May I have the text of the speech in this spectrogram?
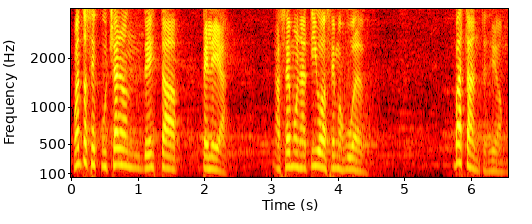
¿Cuántos escucharon de esta pelea? ¿Hacemos nativo hacemos web? Bastantes, digamos.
